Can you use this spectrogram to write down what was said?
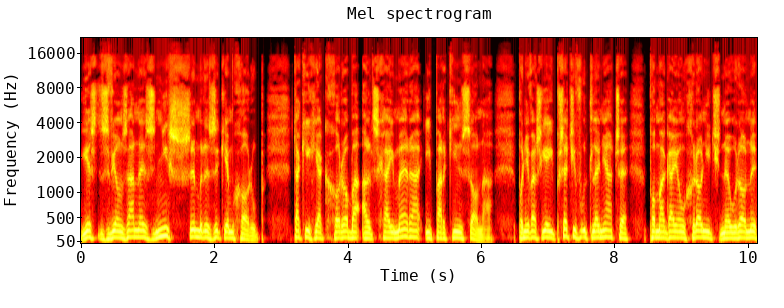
jest związane z niższym ryzykiem chorób, takich jak choroba Alzheimera i Parkinsona, ponieważ jej przeciwutleniacze pomagają chronić neurony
